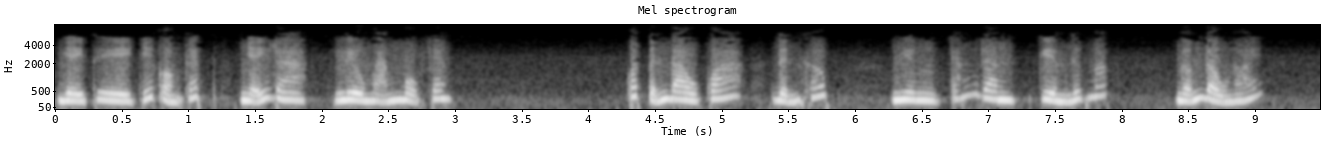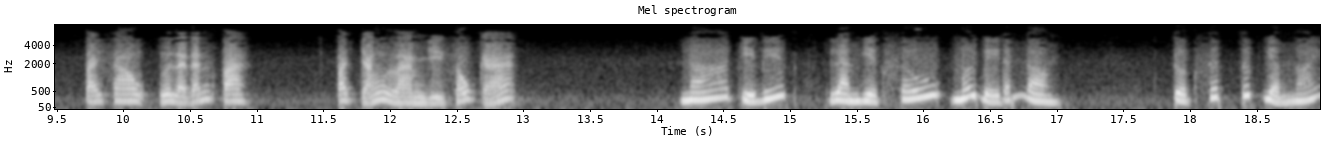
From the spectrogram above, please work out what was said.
Vậy thì chỉ còn cách nhảy ra liều mạng một phen. Quách tỉnh đau quá, định khóc, nhưng cắn răng kìm nước mắt, ngẩng đầu nói. Tại sao ngươi lại đánh ta? Ta chẳng làm gì xấu cả. Nó chỉ biết làm việc xấu mới bị đánh đòn. Trượt xích tức giận nói.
